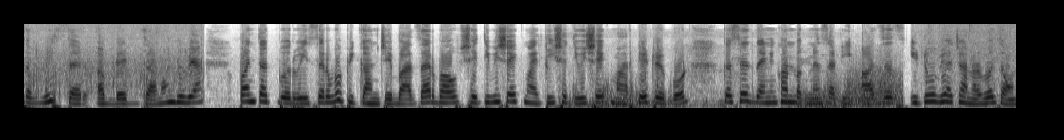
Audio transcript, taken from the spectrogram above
सविस्तर अपडेट जाणून घेऊया. पण तत्पूर्वी सर्व पिकांचे बाजारभाव शेतीविषयक माहिती शेतीविषयक मार्केट रिपोर्ट तसेच दैनिकॉन बघण्यासाठी आजच यूट्यूब या चॅनलवर जाऊन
